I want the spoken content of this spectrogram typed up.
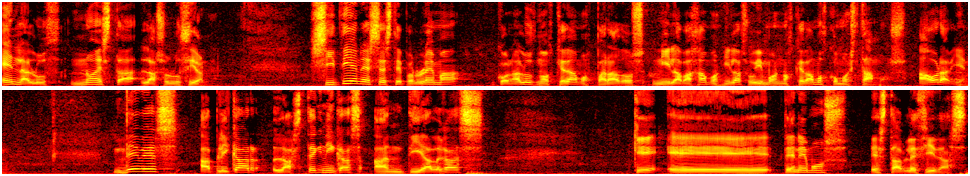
en la luz no está la solución. Si tienes este problema, con la luz nos quedamos parados, ni la bajamos ni la subimos, nos quedamos como estamos. Ahora bien, debes aplicar las técnicas antialgas que eh, tenemos establecidas.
